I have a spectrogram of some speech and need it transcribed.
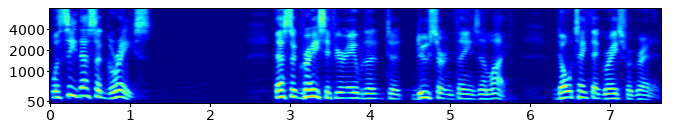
Well, see, that's a grace. That's a grace if you're able to, to do certain things in life. Don't take that grace for granted.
